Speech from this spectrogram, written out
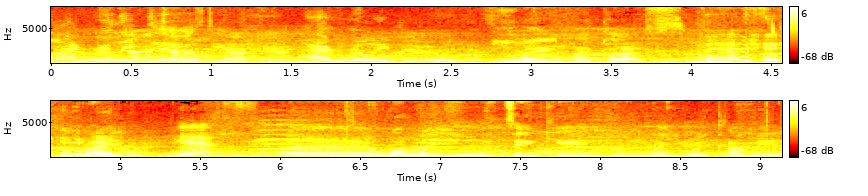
I really Kind do. toasty out there. I really do. You were in my class, right? Yes. Uh, what were you thinking when you were coming?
